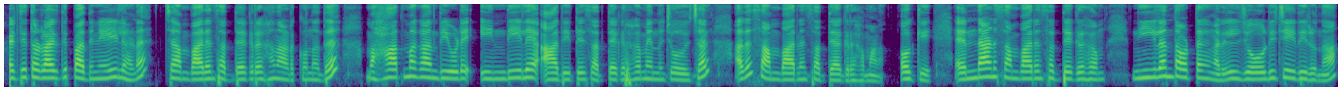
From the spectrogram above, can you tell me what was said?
ആയിരത്തി തൊള്ളായിരത്തി പതിനേഴിലാണ് ചമ്പാരൻ സത്യാഗ്രഹം നടക്കുന്നത്. മഹാത്മാഗാന്ധിയുടെ ഇന്ത്യയിലെ ആദ്യത്തെ സത്യാഗ്രഹം എന്ന് ചോദിച്ചാൽ അത് സമ്പാരൻ സത്യാഗ്രഹമാണ്. ഓക്കെ എന്താണ് സമ്പാരൻ സത്യാഗ്രഹം? നീലം തോട്ടങ്ങളിൽ ജോലി ചെയ്തിരുന്ന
